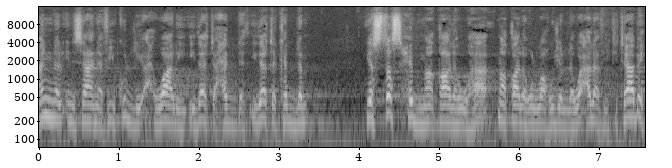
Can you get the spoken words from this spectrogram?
أن الإنسان في كل أحواله إذا تحدث إذا تكلم يستصحب ما قاله ما قاله الله جل وعلا في كتابه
